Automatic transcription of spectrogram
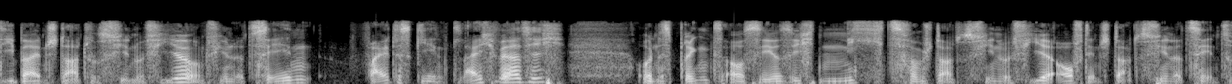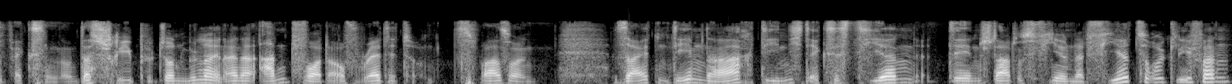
die beiden Status 404 und 410 weitestgehend gleichwertig und es bringt aus SEO-Sicht nichts vom Status 404 auf den Status 410 zu wechseln. Und das schrieb John Müller in einer Antwort auf Reddit. Und zwar sollen Seiten demnach, die nicht existieren, den Status 404 zurückliefern.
